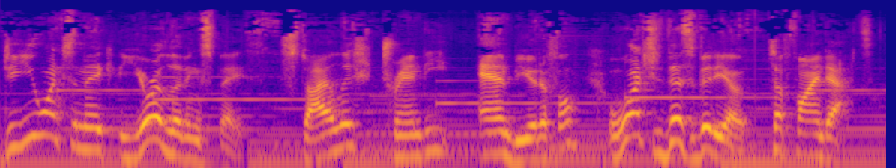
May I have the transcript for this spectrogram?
Do you want to make your living space stylish, trendy, and beautiful? Watch this video to find out.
